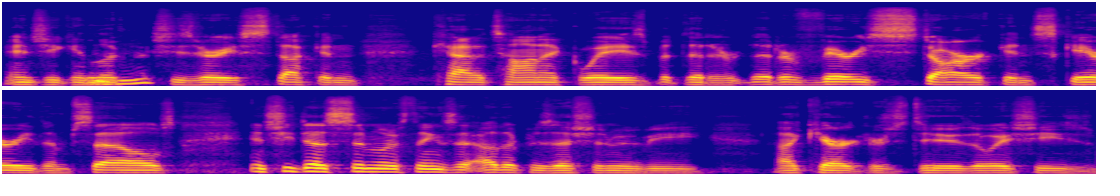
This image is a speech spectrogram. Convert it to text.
and she can look Mhm. like she's very stuck in catatonic ways, but that are that are very stark and scary themselves. And she does similar things that other possession movie uh, characters do. The way she's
